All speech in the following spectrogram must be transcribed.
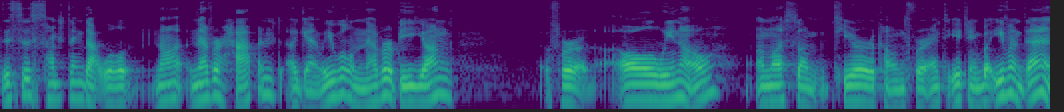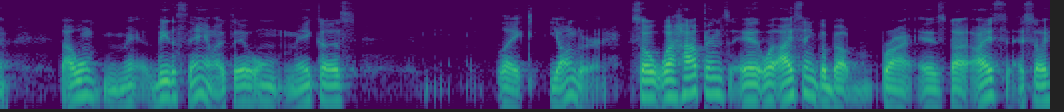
this is something that will not never happen again. We will never be young for all we know, unless some cure comes for anti-aging. But even then, that won't be the same. Like they won't make us like younger. So what happens is what I think about Brian is that I so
